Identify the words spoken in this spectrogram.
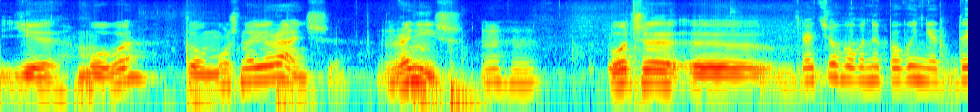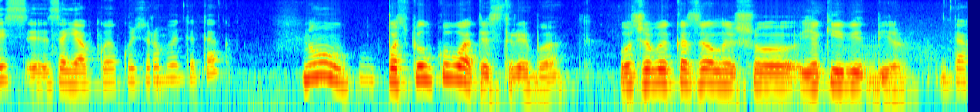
є мова, то можна і раніше, раніше. Угу. Отже, е, Для цього вони повинні десь е, заявку якусь зробити, так? ну, поспілкуватись треба. Отже, ви казали, що який відбір. Так.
